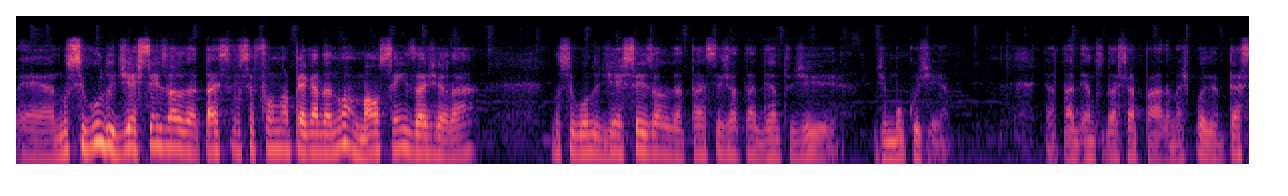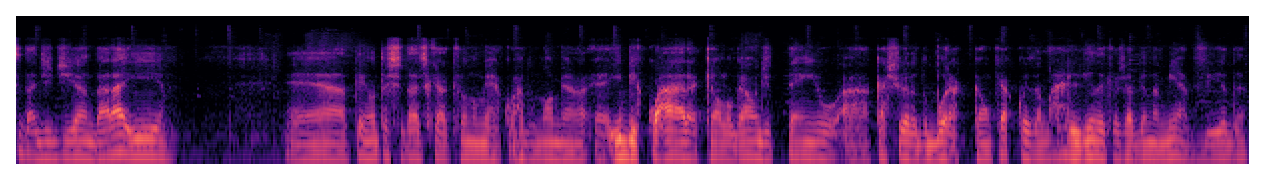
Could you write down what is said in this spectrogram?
É, no segundo dia, às seis horas da tarde, se você for numa pegada normal, sem exagerar, no segundo dia, às seis horas da tarde, você já está dentro de, de Mucugê. Já está dentro da Chapada. Mas, por exemplo, tem a cidade de Andaraí, é, tem outras cidades que, que, eu não me recordo o nome, é, é Ibiquara, que é um lugar onde tem a Cachoeira do Buracão, que é a coisa mais linda que eu já vi na minha vida.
